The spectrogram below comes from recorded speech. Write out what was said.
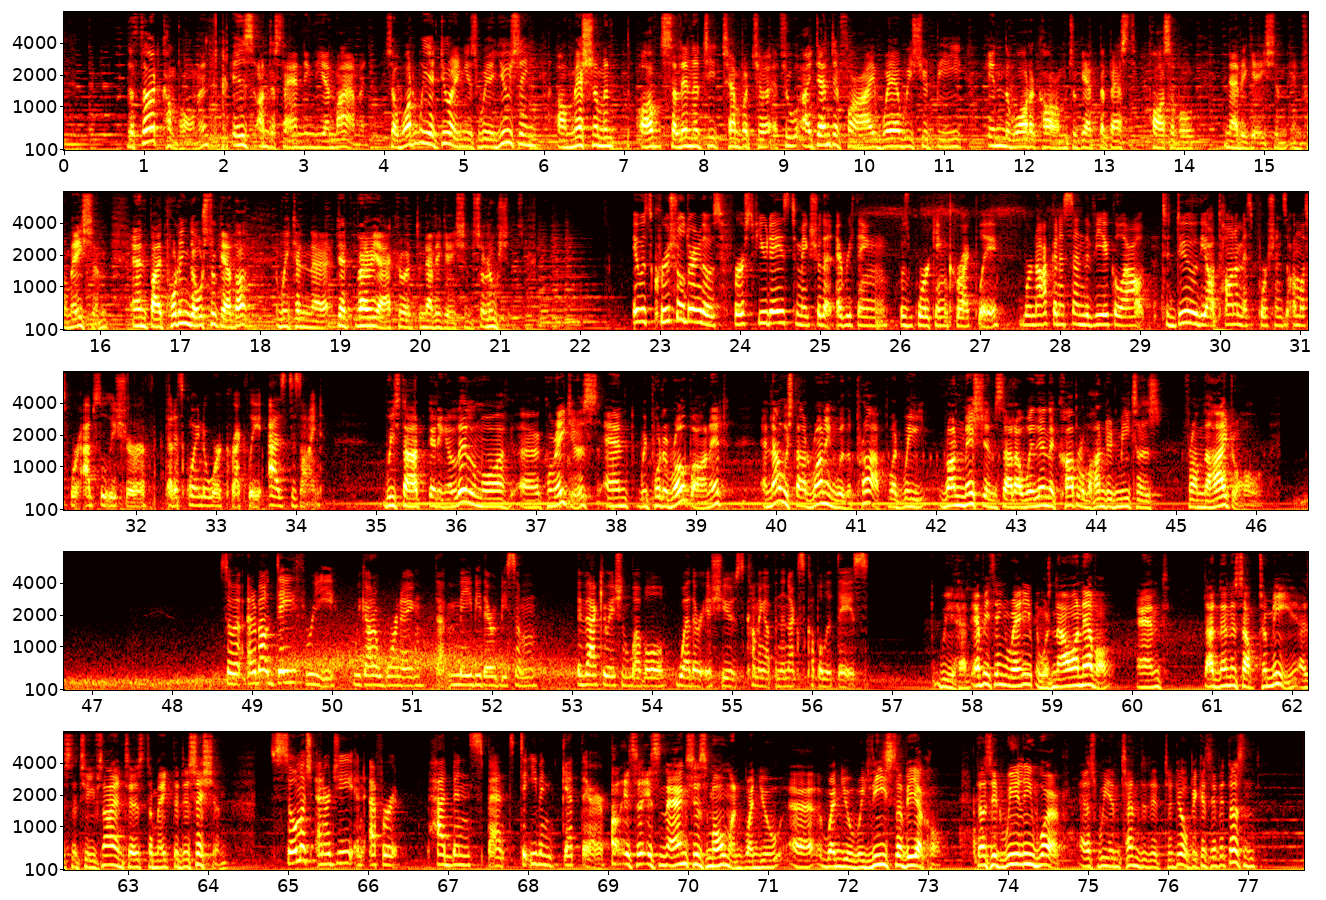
The third component is understanding the environment. So, what we are doing is we're using our measurement of salinity, temperature to identify where we should be in the water column to get the best possible navigation information. And by putting those together, we can uh, get very accurate navigation solutions. It was crucial during those first few days to make sure that everything was working correctly. We're not going to send the vehicle out to do the autonomous portions unless we're absolutely sure that it's going to work correctly as designed. We start getting a little more uh, courageous and we put a rope on it and now we start running with the prop, but we run missions that are within a couple of hundred meters from the hydro hole. So at about day three, we got a warning that maybe there would be some evacuation level weather issues coming up in the next couple of days. We had everything ready. It was now or never. And that then it's up to me as the chief scientist to make the decision. So much energy and effort had been spent to even get there. Well, it's, a, it's an anxious moment when you, uh, when you release the vehicle. Does it really work as we intended it to do? Because if it doesn't,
